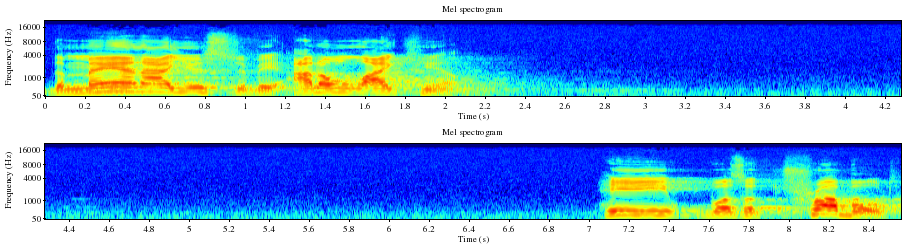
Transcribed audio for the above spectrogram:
The man I used to be, I don't like him. He was a troubled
